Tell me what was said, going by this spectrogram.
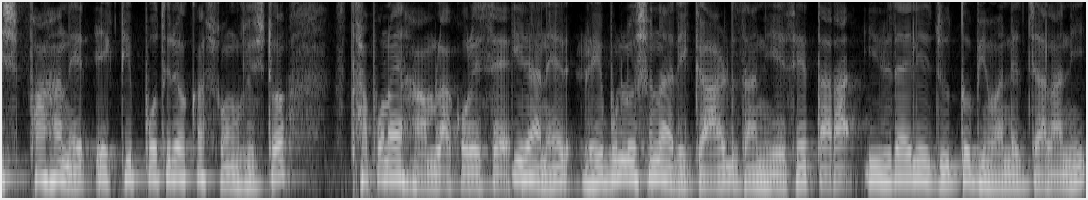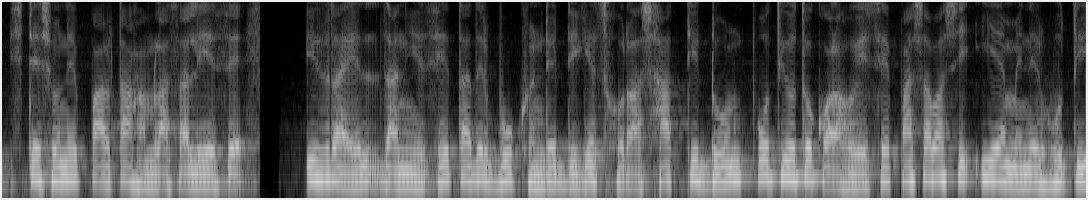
ইস্পাহানের একটি প্রতিরক্ষা সংশ্লিষ্ট স্থাপনায় হামলা করেছে। ইরানের রেভলিউশনারি গার্ড জানিয়েছে, তারা ইসরায়েলি যুদ্ধ বিমানের জ্বালানি স্টেশনে পাল্টা হামলা চালিয়েছে। ইসরায়েল জানিয়েছে, তাদের ভূখণ্ডের দিকে ছোড়া সাতটি ড্রোন প্রতিহত করা হয়েছে। পাশাপাশি ইয়েমেনের হুতি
